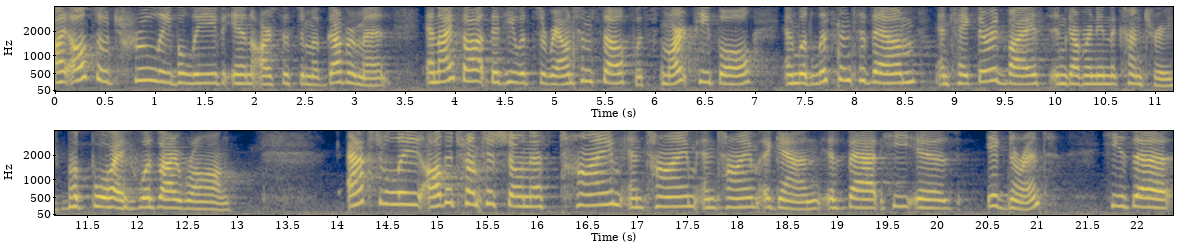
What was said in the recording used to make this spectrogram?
I also truly believe in our system of government, and I thought that he would surround himself with smart people and would listen to them and take their advice in governing the country. But boy, was I wrong. Actually, all that Trump has shown us time and time and time again is that he is ignorant. He's a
